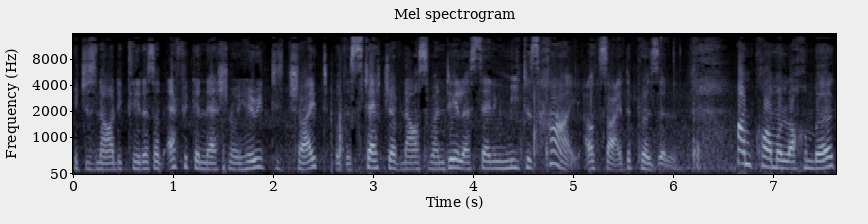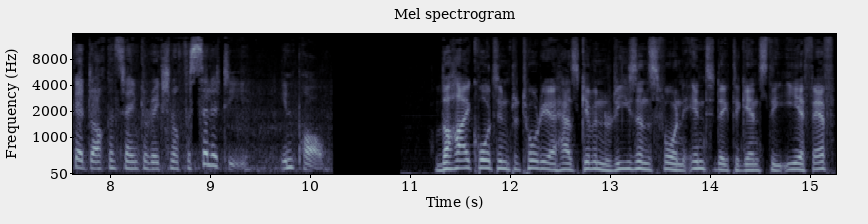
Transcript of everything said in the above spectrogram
which is now declared a South African National Heritage Site, with a statue of Nelson Mandela standing meters high outside the prison. I'm Lochenberg at Drakenstein Correctional Facility in Paarl. The High Court in Pretoria has given reasons for an interdict against the EFF,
